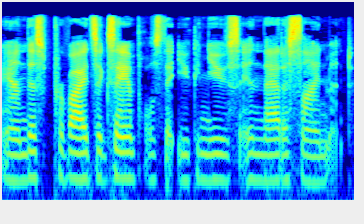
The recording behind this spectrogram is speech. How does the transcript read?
And this provides examples that you can use in that assignment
